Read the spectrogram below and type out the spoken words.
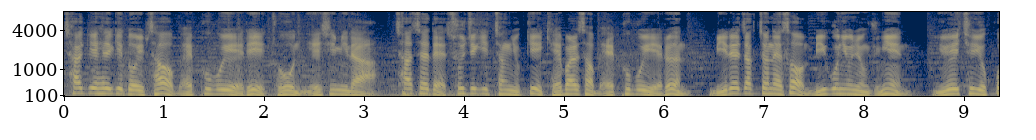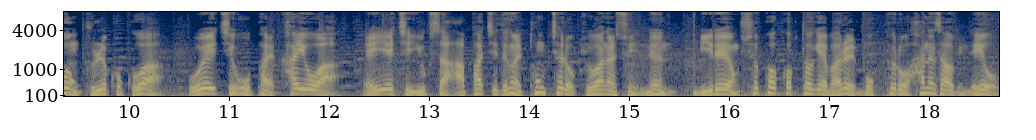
차기 헬기 도입 사업 FVL이 좋은 예시입니다. 차세대 수직 이착륙기 개발 사업 FVL은 미래 작전에서 미군이 운영 중인 UH-60 블랙호크와 OH-58 Kiowa AH-64 Apache 등을 통째로 교환할 수 있는 미래형 supercopter 개발을 목표로 하는 사업인데요.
